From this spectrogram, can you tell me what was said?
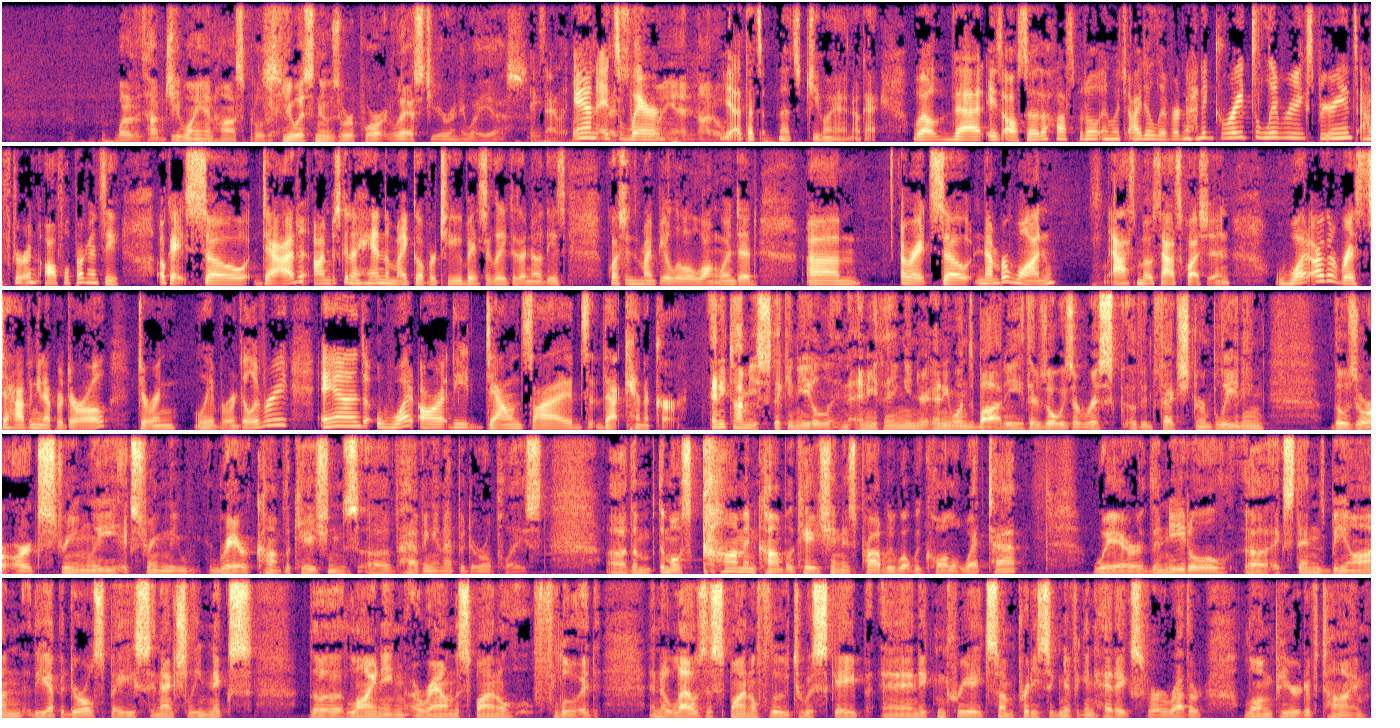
One of the top GYN hospitals. U.S. News report last year, anyway. Yes. Exactly. and it's where GYN, not Yeah, that's that's GYN. Okay. Well, that is also the hospital in which I delivered and had a great delivery experience after an awful pregnancy. Okay, so dad, I'm just going to hand the mic over to you basically because I know these questions might be a little long-winded. Um, all right, so number 1, ask most asked question, what are the risks to having an epidural during labor and delivery and what are the downsides that can occur? Anytime you stick a needle in anything in your anyone's body, there's always a risk of infection or bleeding. Those are, are extremely, extremely rare complications of having an epidural placed. Uh, the, the most common complication is probably what we call a wet tap, where the needle uh, extends beyond the epidural space and actually nicks the lining around the spinal fluid and allows the spinal fluid to escape and it can create some pretty significant headaches for a rather long period of time.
